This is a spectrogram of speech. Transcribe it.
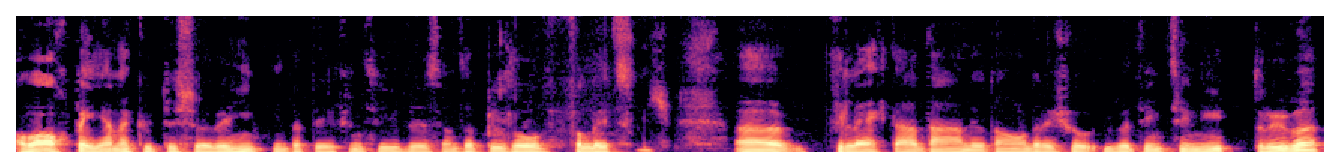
Aber auch bei einer Güte selber hinten in der Defensive sind sie ein bisschen verletzlich. Äh, vielleicht auch der eine oder andere schon über den Zenit drüber.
